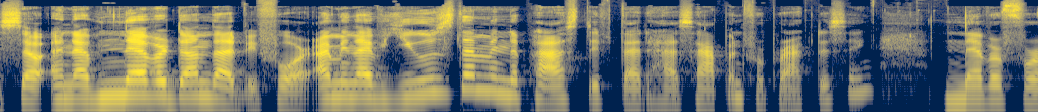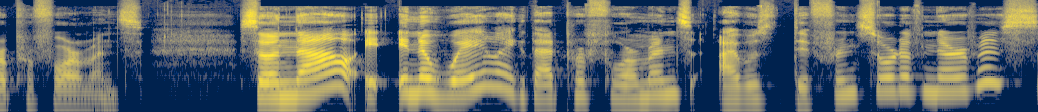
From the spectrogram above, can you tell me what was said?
So, and I've never done that before. I mean, I've used them in the past if that has happened for practicing, never for a performance. So now, in a way, like that performance, I was different sort of nervous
